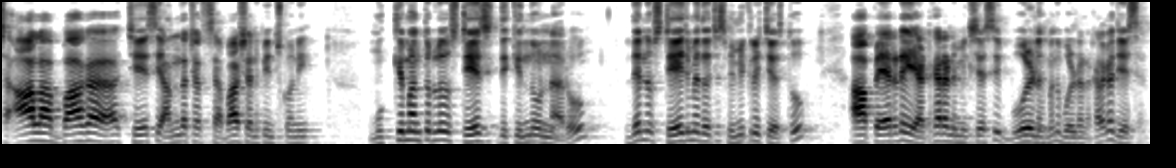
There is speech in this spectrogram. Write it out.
చాలా బాగా చేసి అందరి చేత శబాష్ అనిపించుకొని ముఖ్యమంత్రులు స్టేజ్ కింద ఉన్నారు. దెన్ స్టేజ్ మీద వచ్చేసి మిమిక్రీ చేస్తూ ఆ పేరడే ఎటకారాన్ని మిక్స్ చేసి బోల్డ్ మంది బోల్డ్ రకాలుగా చేశారు.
